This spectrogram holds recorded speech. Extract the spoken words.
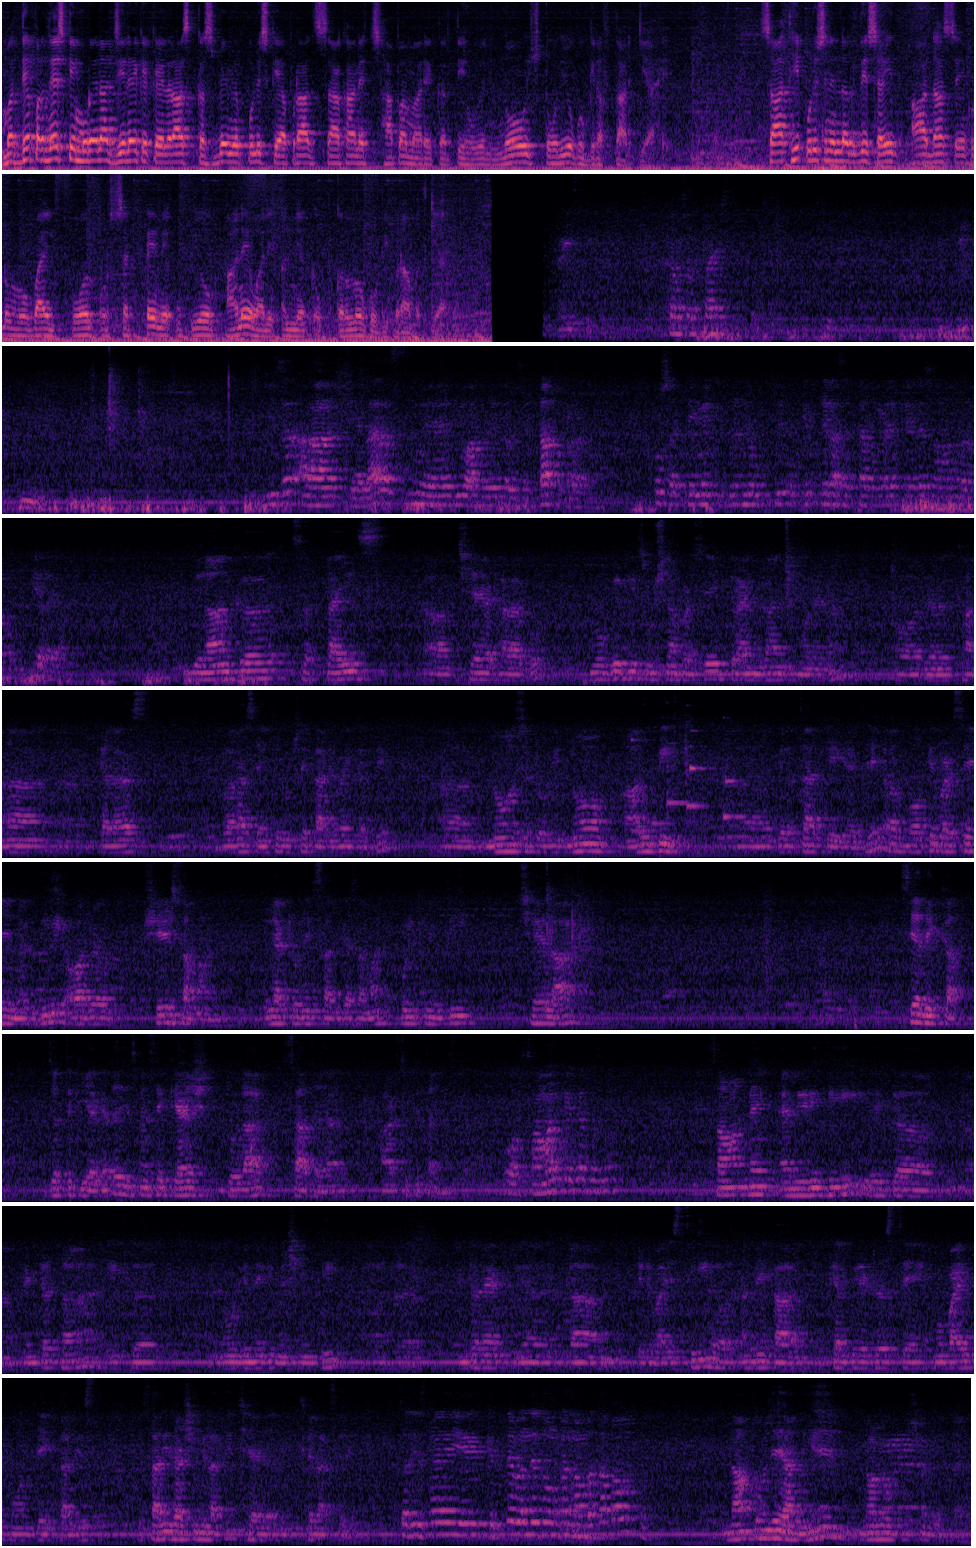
मध्य प्रदेश के मुरैना ज़िले के कैलराज कस्बे में पुलिस के अपराध शाखा ने छापा मारे करते हुए नौ स्टोरियों को गिरफ़्तार किया है। साथ ही पुलिस ने नकदी सहित आधा सैकड़ों मोबाइल फ़ोन और सट्टे में उपयोग आने वाले अन्य उपकरणों को भी बरामद किया है। जी सर कैलाश में जो आपने कल सट्टा पकड़ा था उस सट्टे में कितने लोग कितने का सट्टा पकड़ा है, क्या सामान बरामद किया गया दिनांक सत्ताईस छः अठारह को मुखबिर की सूचना पर से क्राइम ब्रांच मुरैना और थाना कैलाश द्वारा संयुक्त रूप से कार्रवाई करके नौ सटोरी, नौ आरोपी गिरफ़्तार किए गए थे और मौके पर से नकदी और शेष सामान इलेक्ट्रॉनिक्स आदि का सामान, कुल कीमती छः लाख से अधिक का जब्त किया गया था जिसमें से कैश दो लाख सात हज़ार आठ सौ तैंतालीस था। और सामान क्या क्या था सर सामान में एक एलईडी थी एक प्रिंटर था एक नोट गिनने की मशीन थी और इंटरनेट का डिवाइस थी और अन्य का कैलकुलेटर्स थे मोबाइल फ़ोन थे इकतालीस ये सारी राशि मिला के छः छः लाख से की। सर इसमें ये कितने बंदे थे उनका नाम बता पाओगे नाम तो मुझे याद नहीं है नौ लोग उसमें गिरफ़्तार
